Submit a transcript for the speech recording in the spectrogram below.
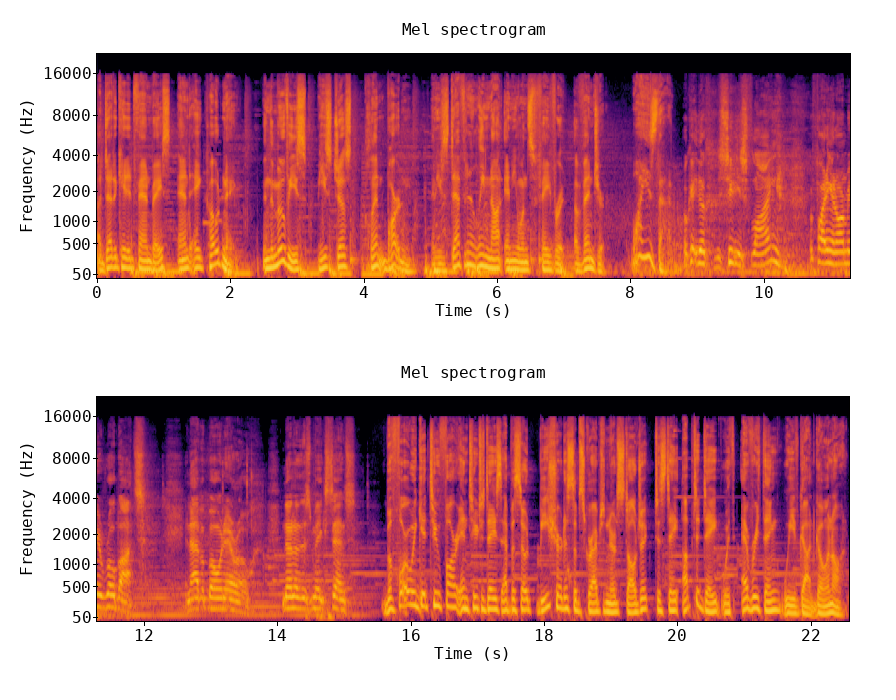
a dedicated fan base, and a code name. In the movies, he's just Clint Barton, and he's definitely not anyone's favorite Avenger. Why is that? Okay, look, the city is flying. We're fighting an army of robots. And I have a bow and arrow. None of this makes sense. Before we get too far into today's episode, be sure to subscribe to Nerdstalgic to stay up to date with everything we've got going on.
